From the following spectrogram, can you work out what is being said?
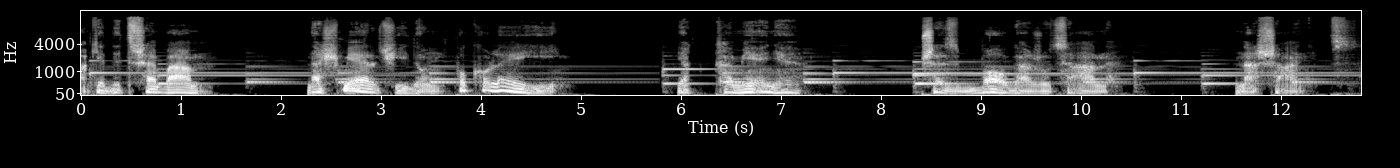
A kiedy trzeba, na śmierć idą po kolei, jak kamienie przez Boga rzucane na szaniec.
